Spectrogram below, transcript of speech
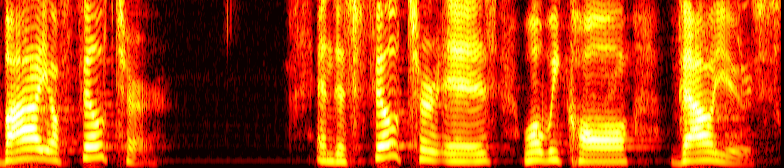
by a filter. And this filter is what we call values.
